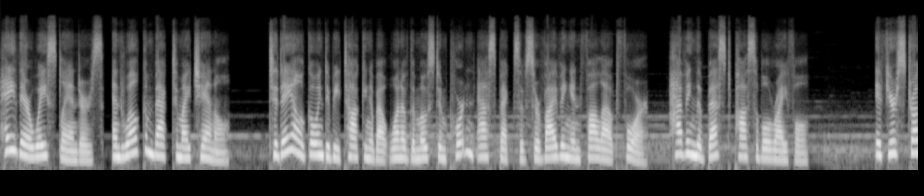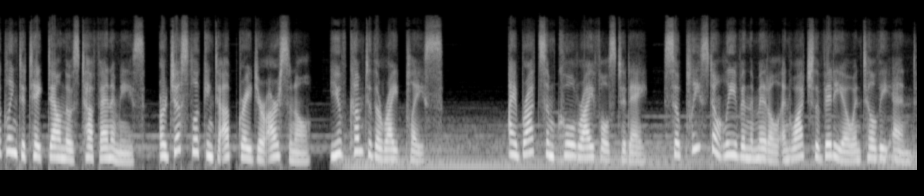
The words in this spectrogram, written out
Hey there Wastelanders, and welcome back to my channel. Today I'll going to be talking about one of the most important aspects of surviving in Fallout 4, having the best possible rifle. If you're struggling to take down those tough enemies, or just looking to upgrade your arsenal, you've come to the right place. I brought some cool rifles today, so please don't leave in the middle and watch the video until the end.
